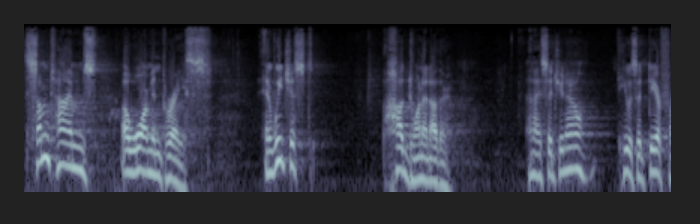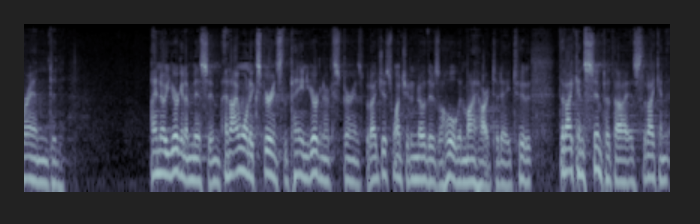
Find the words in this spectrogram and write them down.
Sometimes a warm embrace. And we just hugged one another. And I said, You know, he was a dear friend, and I know you're going to miss him, and I won't experience the pain you're going to experience, but I just want you to know there's a hole in my heart today, too, that I can sympathize, that I can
